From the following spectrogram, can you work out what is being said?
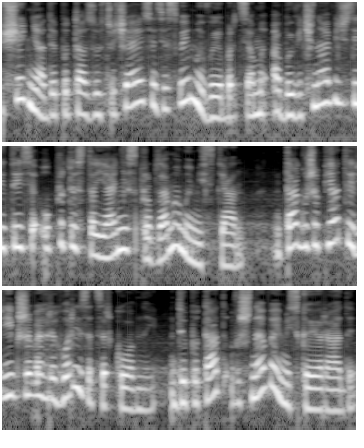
Щодня депутат зустрічається зі своїми виборцями, аби вічнавіч зійтися у протистоянні з проблемами містян. Так вже п'ятий рік живе Григорій Зацерковний, депутат Вишневої міської ради.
